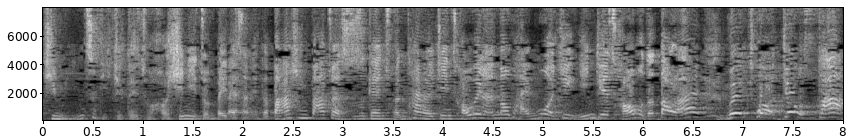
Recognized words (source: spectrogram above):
听名字你就得做好心理准备，带上你的八星八钻十四 K 纯钛合金超威蓝猫牌墨镜，迎接潮母的到来。没错，就是他，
